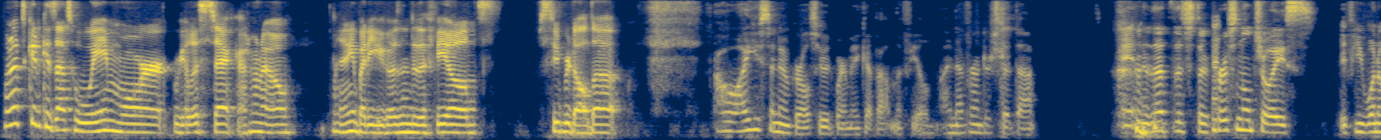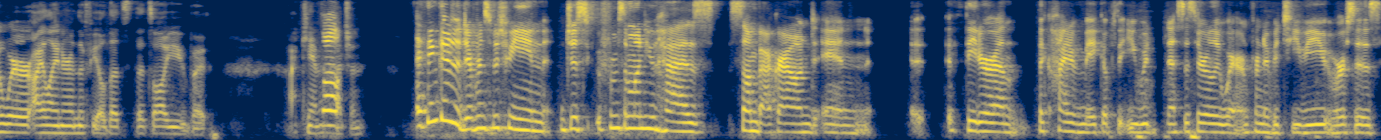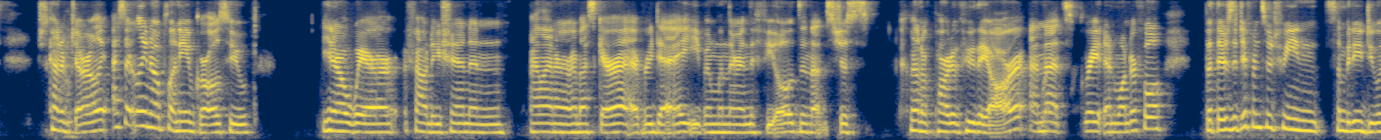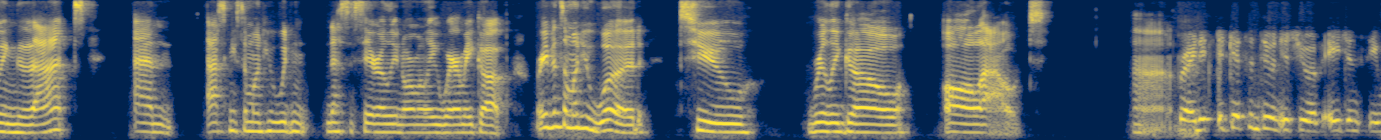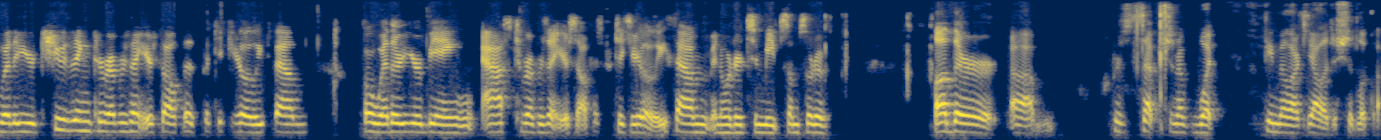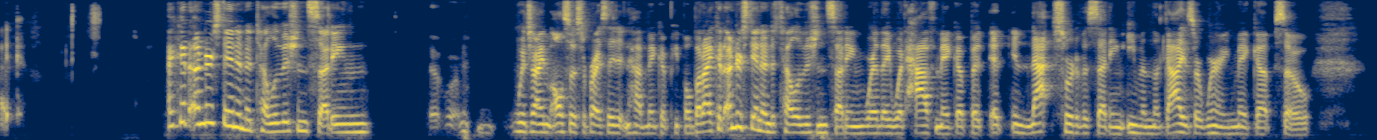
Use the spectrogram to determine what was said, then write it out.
Well, that's good because that's way more realistic. I don't know. Anybody who goes into the fields, super dolled up. Oh, I used to know girls who would wear makeup out in the field. I never understood that. And that's, that's their personal choice. If you want to wear eyeliner in the field, that's that's all you. But I can't Well- imagine. I think there's a difference between just from someone who has some background in uh, theater and the kind of makeup that you would necessarily wear in front of a TV versus just kind of generally. I certainly know plenty of girls who, you know, wear foundation and eyeliner and mascara every day, even when they're in the fields. And that's just kind of part of who they are. And that's great and wonderful. But there's a difference between somebody doing that and asking someone who wouldn't necessarily normally wear makeup or even someone who would to really go all out. Um, Right. It, it gets into an issue of agency, whether you're choosing to represent yourself as particularly femme or whether you're being asked to represent yourself as particularly femme in order to meet some sort of other um, perception of what female archaeologists should look like. I could understand in a television setting, which I'm also surprised they didn't have makeup people. But I could understand in a television setting where they would have makeup. But it, in that sort of a setting, even the guys are wearing makeup, so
